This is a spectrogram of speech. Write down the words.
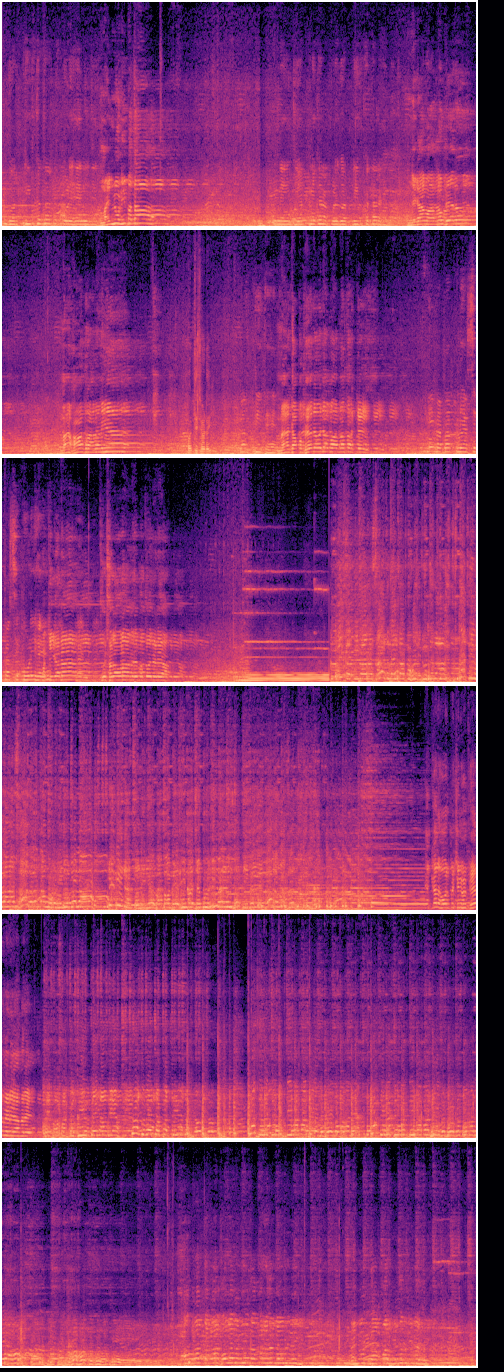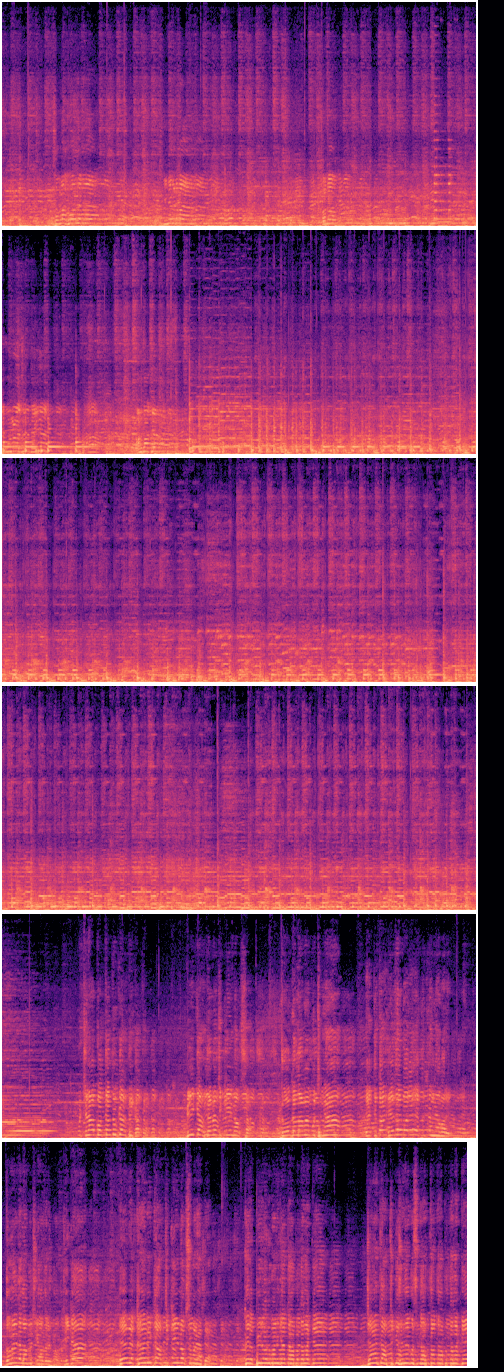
ਗੁਰਪ੍ਰੀਤ ਕਹਿੰਦਾ ਕੋਲੇ ਹੈ ਨਹੀਂ ਜੀ। ਮੈਨੂੰ ਨਹੀਂ ਪਤਾ। ਨਹੀਂ ਜੀ ਆਪਣੇ ਘਰ ਕੋਲੇ ਗੁਰਪ੍ਰੀਤ ਦਾ ਘਰ ਹੈ ਨਿਗਾਹ ਮਾਰ ਲਓ ਫੇਰ। ਮੈਂ ਹਾਂ ਕਰਾ ਲੈਣੀ ਹੈ। ਉੱਥੇ ਛੋੜੇ ਗੁਰਪ੍ਰੀਤ ਹੈ ਮੈਂ ਗੱਪ ਫੇਰ ਹੋ ਜਾ ਮਾਰਨਾ ਧੱਕੇ ਨਹੀਂ ਬਾਬਾ ਆਪਣੇ ਆਸੇ ਪਾਸੇ ਕੋਲੇ ਹੈ ਪੱਕੀ ਗੱਲ ਹੈ ਤੂੰ ਛੜਾਉਣਾ ਮੇਰੇ ਬੱਤੋ ਲੜਿਆ ਇੱਕ ਗੱਲ ਹੋਰ ਪਿੱਛੇ ਹੁਣ ਫੇਰ ਨੇੜੇ ਆ ਮੇਰੇ ਬਾਬਾ ਕੱਤੀ ਉੱਤੇ ਲਾ ਦਿਆ ਦੁੱਧ ਵਿੱਚ ਪੱਤੀ ਨੂੰ ਢੋਕ ਢੋਕ ਦੁੱਧ ਵਿੱਚ ਮੁੰਡੀ ਬਾਬਾ ਢੋਕ ਢੋਕ ਪਾ ਲਿਆ ਦੁੱਧ ਵਿੱਚ ਮੁੰਡੀ ਬਾਬਾ ਢੋਕ ਢੋਕ ਪਾ ਲਿਆ ਆਪਣਾ ਪੁੱਛਣਾ ਪੁੱਤਾਂ ਤੂੰ ਘਰ ਦੀ ਖਾਤਰ। ਵੀ ਘਰ ਦੇ ਵਿੱਚ ਕੀ ਨੁਕਸਾ ਦੋ ਗੱਲਾਂ ਮੈਂ ਪੁੱਛੀਆਂ ਇੱਕ ਤਾਂ ਇਹਦੇ ਬਾਰੇ, ਇੱਕ ਕੰਨਿਆਂ ਬਾਰੇ। ਦੋਵੇਂ ਗੱਲਾਂ ਪੁੱਛੀਆਂ ਤੇਰੇ ਕੋਲ, ਠੀਕ ਹੈ ਇਹ ਵੇਖਣਾ ਵੀ ਘਰ 'ਚ ਕੀ ਨੁਕਸ ਬਣਿਆ ਪਿਆ। ਕਿ ਰੱਬੀ ਰੋਗ ਬਣ ਗਿਆ ਤਾਂ ਪਤਾ ਲੱਗਿਆ। ਜਾਂ ਘਰ 'ਚ ਕਿਸੇ ਨੇ ਕੁਝ ਕਰਤਾ ਤਾਂ ਪਤਾ ਲੱਗੇ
